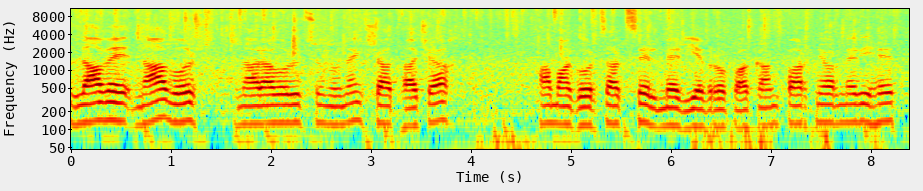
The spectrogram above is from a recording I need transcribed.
լավ է նա, որ հնարավորություն ունենք շատ հաճախ համագործակցել մեր եվրոպական պարտներների հետ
